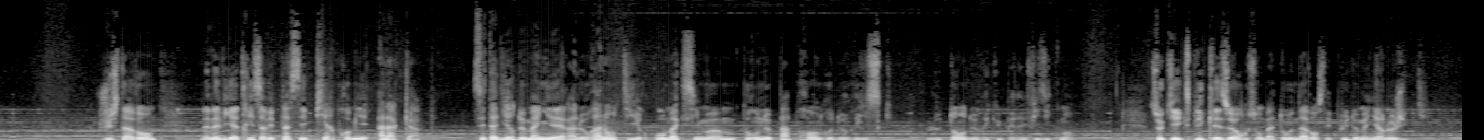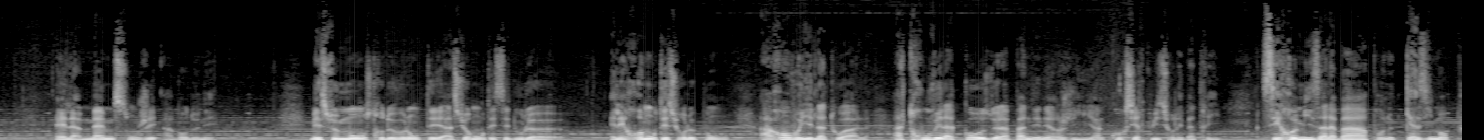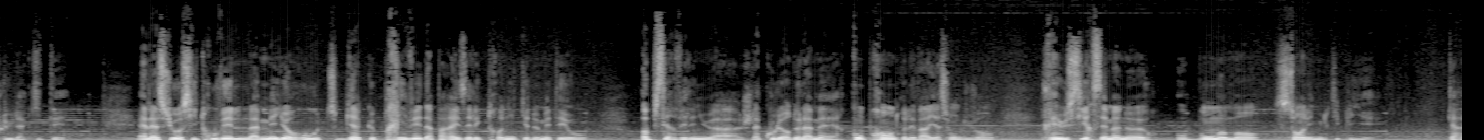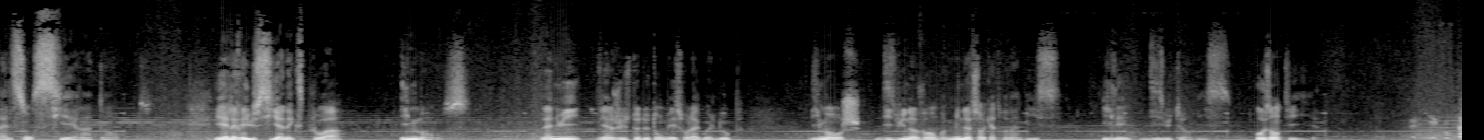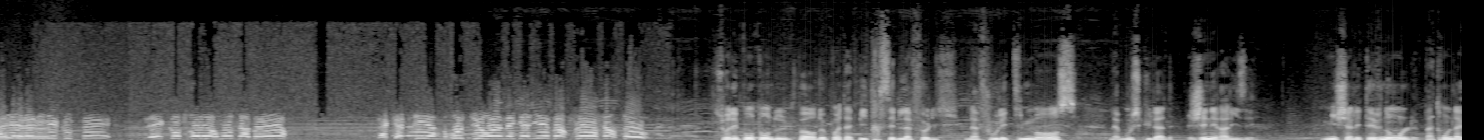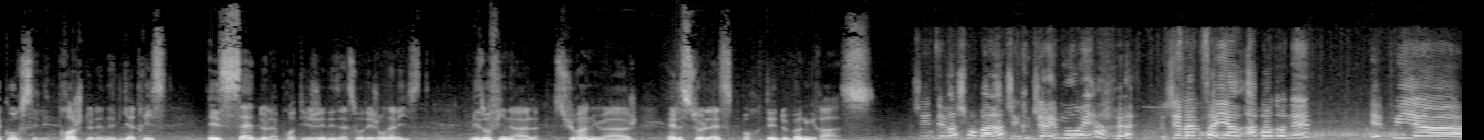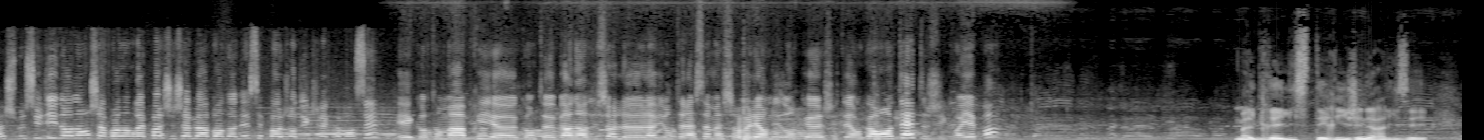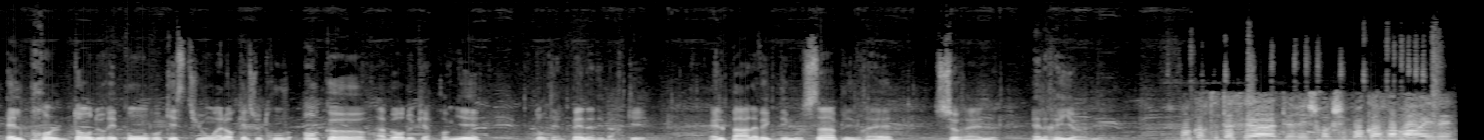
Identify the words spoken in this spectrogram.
Juste avant, la navigatrice avait placé Pierre Ier à la cape, c'est-à-dire de manière à le ralentir au maximum pour ne pas prendre de risques le temps de récupérer physiquement. Ce qui explique les heures où son bateau n'avançait plus de manière logique. Elle a même songé abandonner. Mais ce monstre de volonté a surmonté ses douleurs. Elle est remontée sur le pont, a renvoyé de la toile, a trouvé la cause de la panne d'énergie, un court-circuit sur les batteries, s'est remise à la barre pour ne quasiment plus la quitter. Elle a su aussi trouver la meilleure route, bien que privée d'appareils électroniques et de météo observer les nuages, la couleur de la mer, comprendre les variations du vent, réussir ses manœuvres au bon moment sans les multiplier, car elles sont si éreintantes. Et elle réussit un exploit immense. La nuit vient juste de tomber sur la Guadeloupe. Dimanche 18 novembre 1990, il est 18h10 aux Antilles. Ça y est, la ligne est coupée, les contrôleurs montent à bord. La quatrième route du Rhum est gagnée par Florence. Sur les pontons du port de Pointe-à-Pitre, c'est de la folie. La foule est immense, la bousculade généralisée. Michel Etévenon, le patron de la course et les proches de la navigatrice, essaient de la protéger des assauts des journalistes. Mais au final, sur un nuage, elle se laisse porter de bonne grâce. J'ai été vachement malade, j'ai cru que j'allais mourir. j'ai même failli abandonner. Et puis euh, je me suis dit non, non, je n'abandonnerai pas, j'ai jamais abandonné, c'est pas aujourd'hui que je vais commencer. Et quand on m'a appris, euh, quand euh, Bernard Dussol, l'avion Télassa m'a survolé en me disant que j'étais encore en tête, j'y croyais pas. Malgré l'hystérie généralisée, elle prend le temps de répondre aux questions alors qu'elle se trouve encore à bord de Pierre Ier, dont elle peine à débarquer. Elle parle avec des mots simples et vrais, sereine, elle rayonne. Pas encore tout à fait atterri, je crois que je suis pas encore vraiment arrivé.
